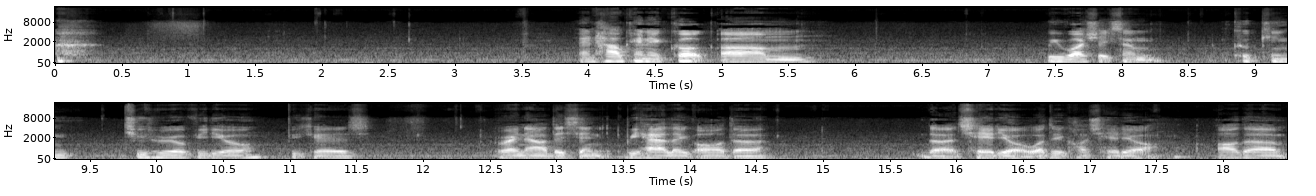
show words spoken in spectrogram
and how can I cook? Um, we watched like some cooking tutorial video because right now they send we had like all the the cherio what do you call cherio all the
